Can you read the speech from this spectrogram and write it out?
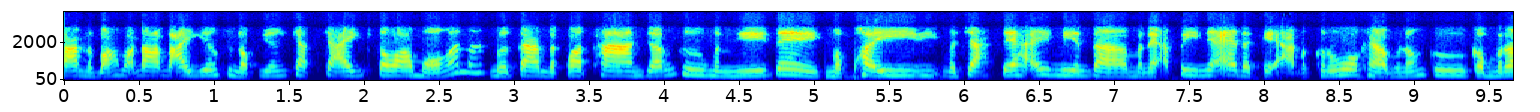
បានរបស់មកដល់ដៃយើងសំណុកយើងចាត់ចែងផ្ទាល់ហ្មងណាបើតាមតែគាត់ថាអញ្ចឹងគឺមិនងាយទេ20ម្ចាស់ផ្ទះអីមានតែម្នាក់ពីរនាក់ឯតែគេអនុគ្រោះក្រៅហ្នឹងគឺកម្រ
